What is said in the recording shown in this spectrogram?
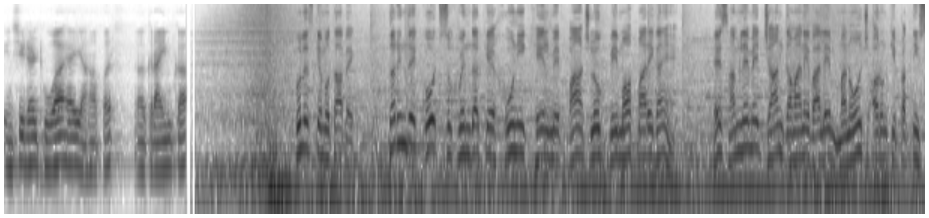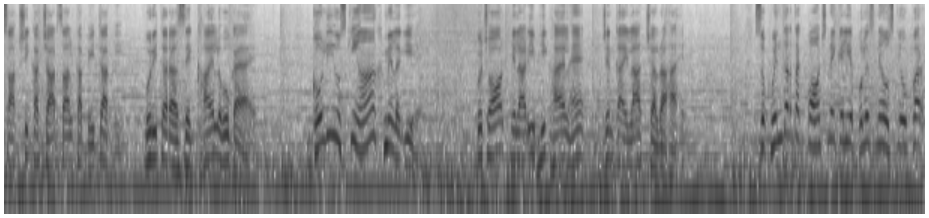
इंसिडेंट हुआ है यहाँ पर क्राइम का। पुलिस के मुताबिक दरिंदे कोच सुखविंदर के खूनी खेल में पाँच लोग बेमौत मारे गए हैं। इस हमले में जान गंवाने वाले मनोज और उनकी पत्नी साक्षी का चार साल का बेटा भी बुरी तरह से घायल हो गया है। गोली उसकी आँख में लगी है। कुछ और खिलाड़ी भी घायल हैं, जिनका इलाज चल रहा है। सुखविंदर तक पहुँचने के लिए पुलिस ने उसके ऊपर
